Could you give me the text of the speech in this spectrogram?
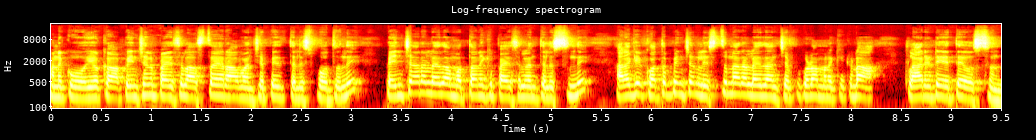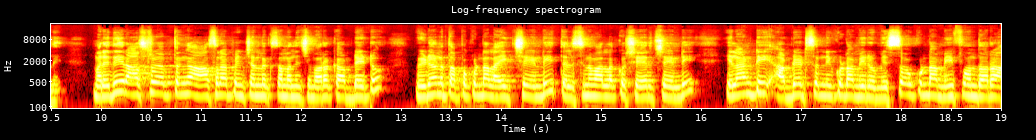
మనకు ఈ యొక్క పింఛన్ పైసలు వస్తాయి రావని చెప్పి తెలిసిపోతుంది. పెంచారా లేదా మొత్తానికి పైసలు అని తెలుస్తుంది. అలాగే కొత్త పింఛన్లు ఇస్తున్నారా లేదా అని చెప్పి కూడా మనకి ఇక్కడ క్లారిటీ అయితే వస్తుంది. మరి ఇది రాష్ట్ర వ్యాప్తంగా ఆసరా పింఛన్లకు సంబంధించి మరొక అప్డేటు. వీడియోను తప్పకుండా లైక్ చేయండి తెలిసిన వాళ్ళకు షేర్ చేయండి. ఇలాంటి అప్డేట్స్ అన్ని కూడా మీరు మిస్ అవ్వకుండా మీ ఫోన్ ద్వారా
